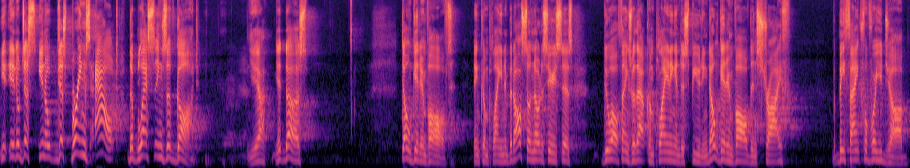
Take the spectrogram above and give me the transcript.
it'll just, you know, just brings out the blessings of God. Yeah, it does. Don't get involved in complaining. But also notice here he says, do all things without complaining and disputing. Don't get involved in strife, but be thankful for your job.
